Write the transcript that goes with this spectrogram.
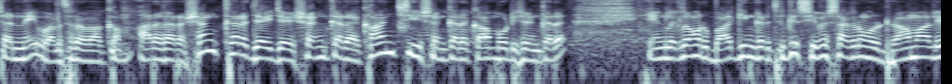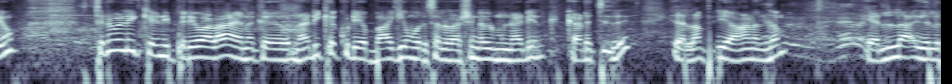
சென்னை வலசரவாக்கம். அரகர சங்கர ஜெய் ஜெய் சங்கர காஞ்சி சங்கர காம்போடி சங்கர. எங்களுக்கெல்லாம் ஒரு பாக்கியம் கிடச்சிருக்கு. சிவசாகரம் ஒரு ட்ராமாலையும் திருவள்ளிக்கேணி பெரியவாளாக எனக்கு நடிக்கக்கூடிய பாக்கியம் ஒரு சில வருஷங்கள் முன்னாடி எனக்கு கிடச்சிது. இதெல்லாம் பெரிய ஆனந்தம். எல்லா இதில்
